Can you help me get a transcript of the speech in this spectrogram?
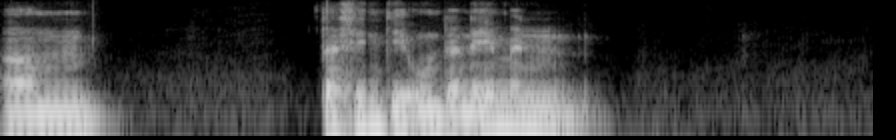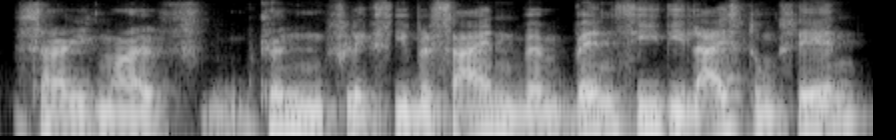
Ähm, da sind die Unternehmen sage ich mal, können flexibel sein, wenn, wenn sie die Leistung sehen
